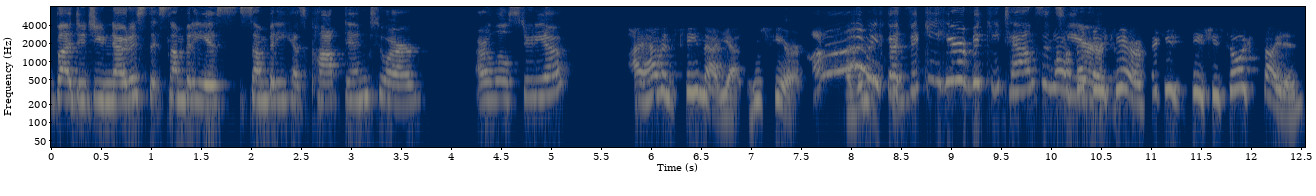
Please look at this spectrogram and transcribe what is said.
But did you notice that somebody is somebody has popped into our our little studio? I haven't seen that yet. Who's here? Oh, we've got Vicky here. Vicky Townsend's oh, here. Vicki's here. Vicki, see, she's so excited.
